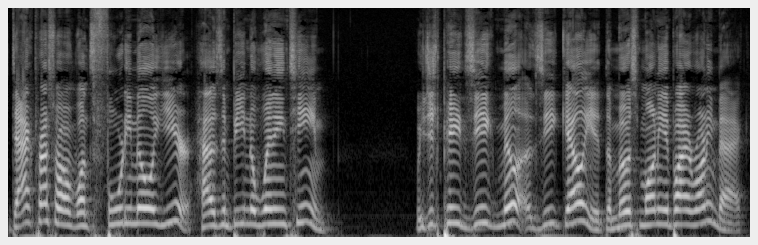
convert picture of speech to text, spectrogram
Dak Prescott wants 40 mil a year, hasn't beaten a winning team. We just paid Zeke Mil- Zeke Elliott the most money to buy a running back.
